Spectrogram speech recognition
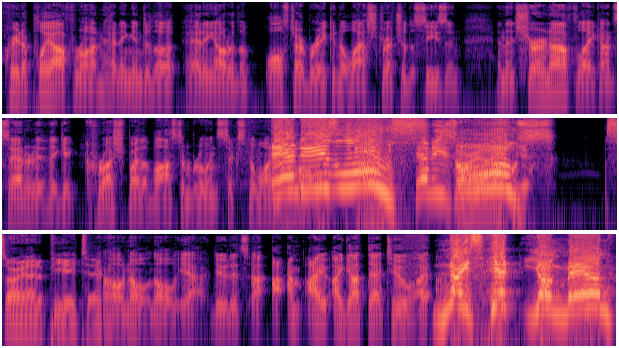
create a playoff run heading into the heading out of the All-Star break in the last stretch of the season. And then sure enough, like on Saturday they get crushed by the Boston Bruins 6 to 1. And he's loose. and he's Sorry, I- loose. Sorry, I had a PA tick. Oh no, no, yeah, dude, it's I, I, I'm I, I got that too. I Nice hit, young man.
